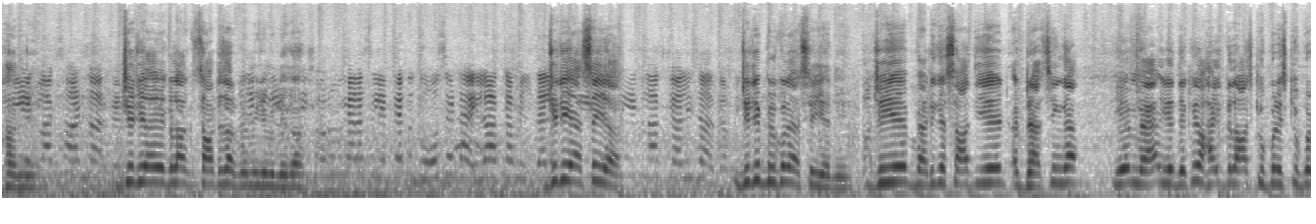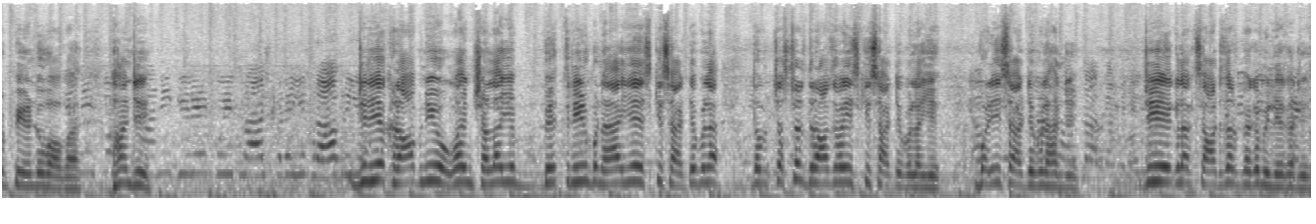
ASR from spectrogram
हाँ तो जी। हज़ार रुपये जी जी एक लाख साठ हज़ार रुपये में ये मिलेगा। से लेते हैं तो है जी जी ऐसे ही है। जी जी बिल्कुल ऐसे ही है जी। जी ये बेड के साथ ये ड्रेसिंग है। ये मैं ये देखिए हाई ग्लास के ऊपर इसके ऊपर पेंट हुआ हुआ है। हाँ जी। जी ये ख़राब नहीं होगा इंशाल्लाह ये बेहतरीन बनाया ये इसकी साइटेबल है। चस्टर दराज वाली इसकी साइड टेबल है ये। बड़ी साइटेबल है हाँ जी। जी एक लाख साठ हज़ार रुपये का मिलेगा जी।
